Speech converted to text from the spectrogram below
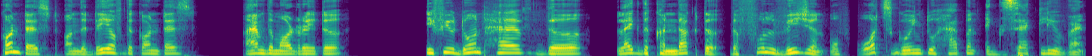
contest on the day of the contest. I am the moderator. If you don't have the, like the conductor, the full vision of what's going to happen exactly when,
